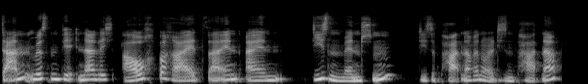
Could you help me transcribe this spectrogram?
dann müssen wir innerlich auch bereit sein, einen, diesen Menschen, diese Partnerin oder diesen Partner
